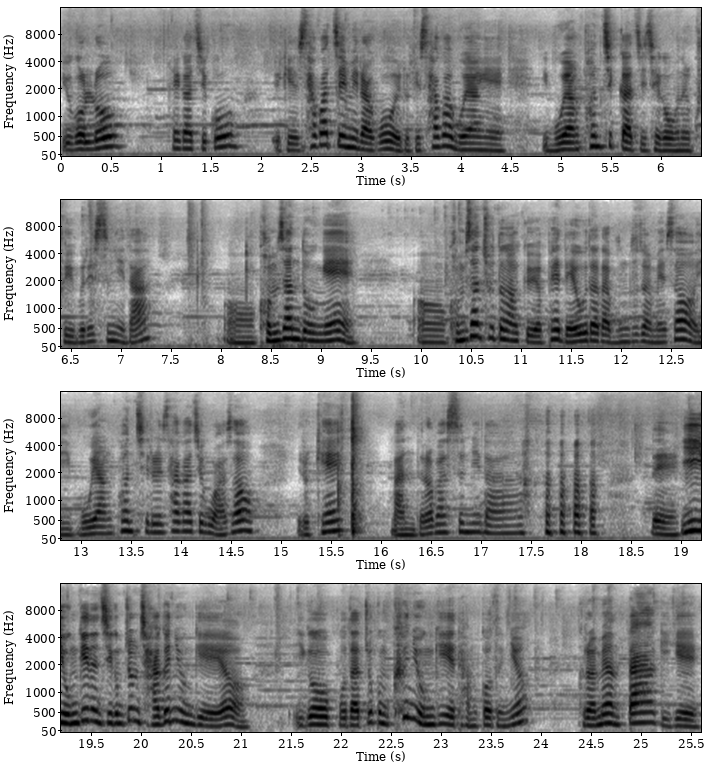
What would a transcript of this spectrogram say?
이걸로 해가지고 이렇게 사과잼이라고 이렇게 사과 모양의 이 모양 펀치까지 제가 오늘 구입을 했습니다. 어, 검산동에 어, 검산초등학교 옆에 네오다다 문구점에서 이 모양 펀치를 사가지고 와서 이렇게 만들어 봤습니다. 네. 이 용기는 지금 좀 작은 용기예요. 이것보다 조금 큰 용기에 담거든요. 그러면 딱 이게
